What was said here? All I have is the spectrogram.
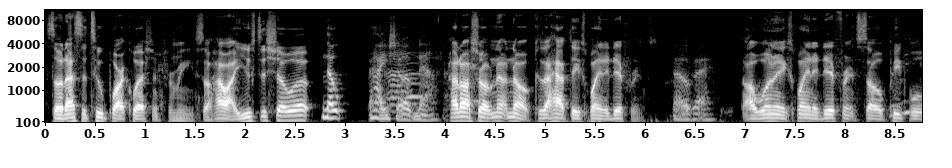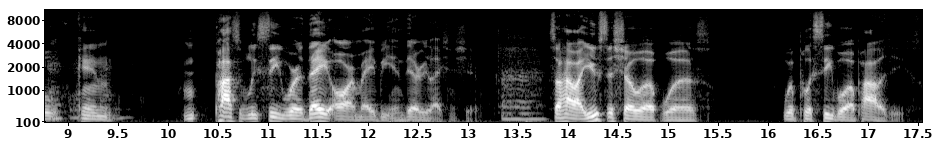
so that's a two part question for me. So how I used to show up, Nope. How you show up now? how do I show up now? No, because I have to explain the difference. Okay. I want to explain the difference so people can possibly see where they are maybe in their relationship. Uh-huh. So how I used to show up was with placebo apologies.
